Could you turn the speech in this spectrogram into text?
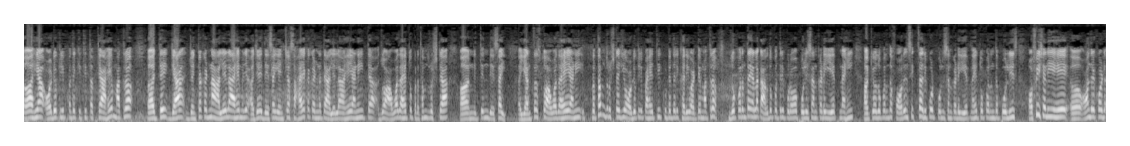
ह्या ऑडिओ क्लिपमध्ये किती तथ्य आहे. मात्र ते ज्या ज्यांच्याकडनं आलेलं आहे म्हणजे अजय देसाई यांच्या सहाय्यकाकडनं ते आलेला आहे आणि त्या जो आवाज आहे तो प्रथमदृष्ट्या अ, नितीन देसाई यांचाच तो आवाज आहे आणि प्रथमदृष्ट्या जी ऑडिओ क्लिप आहे ती कुठेतरी खरी वाटते मात्र जोपर्यंत याला कागदोपत्री पुरावा पोलिसांकडे येत नाही किंवा जोपर्यंत फॉरेन्सिकचा रिपोर्ट पोलिसांकडे येत नाही तोपर्यंत पोलीस ऑफिशियली हे ऑन रेकॉर्ड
